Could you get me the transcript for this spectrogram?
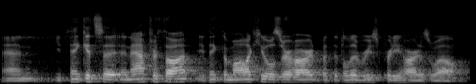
And you think it's a, an afterthought, you think the molecules are hard, but the delivery is pretty hard as well.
